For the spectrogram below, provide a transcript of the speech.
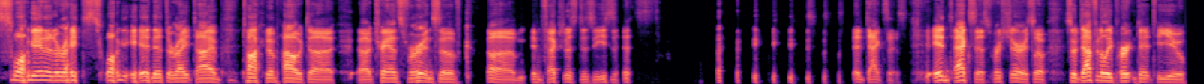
Swung in at the right swung in at the right time, talking about uh, uh transference of um infectious diseases in Texas. In Texas for sure. So so definitely pertinent to you.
